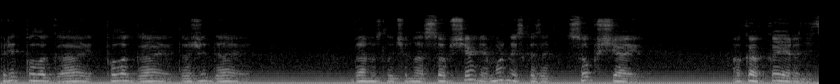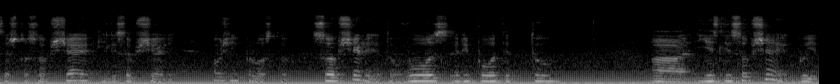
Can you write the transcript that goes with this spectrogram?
предполагают, полагают, ожидают. В данном случае у нас сообщали, а можно и сказать сообщают. А какая разница, что сообщают или сообщали? Очень просто. Сообщали это was reported to. А если сообщают, будет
